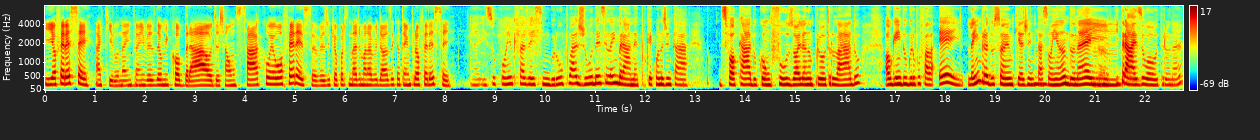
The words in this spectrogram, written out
e oferecer aquilo, né? Então, em vez de eu me cobrar ou de achar um saco, eu ofereço. Eu vejo que oportunidade maravilhosa que eu tenho para oferecer. É, e suponho que fazer isso em grupo ajuda a se lembrar, né? Porque quando a gente está desfocado, confuso, olhando para o outro lado, alguém do grupo fala: Ei, lembra do sonho que a gente está sonhando, né? E, e traz o outro, né?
